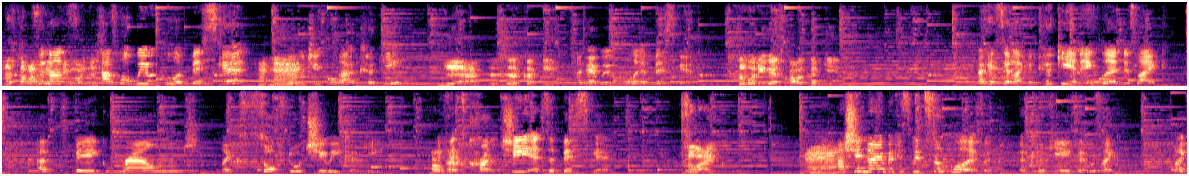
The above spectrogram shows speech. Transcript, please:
That's not my So favorite anymore. This that's what we would call a biscuit. Mm-hmm. would you call that a cookie? Yeah, this is a cookie. Okay, we would call it a biscuit. So what do you guys call a cookie? Okay, so like a cookie in England is like a big round, like soft or chewy cookie. If it's crunchy, it's a biscuit. So like. Mm, Actually, no, because we'd still call it a, a cookie if it was like, like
